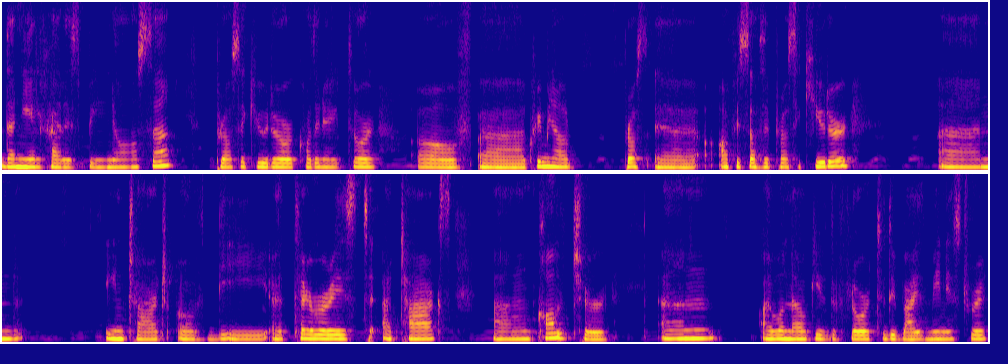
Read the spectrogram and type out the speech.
Daniel Jara Espinosa, Prosecutor Coordinator of uh, Criminal uh, Office of the Prosecutor and in charge of the uh, terrorist attacks and culture. And I will now give the floor to the Vice Minister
